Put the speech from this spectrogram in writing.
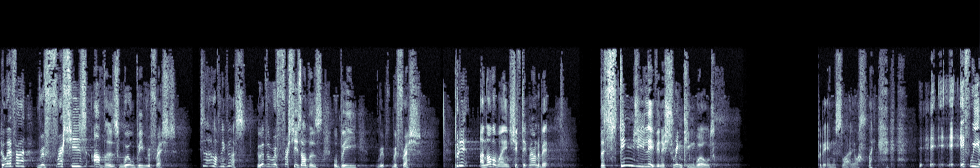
Whoever refreshes others will be refreshed. Isn't that a lovely verse? Whoever refreshes others will be re- refreshed. Put it another way and shift it round a bit. The stingy live in a shrinking world. Put it in a slightly odd way. If we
